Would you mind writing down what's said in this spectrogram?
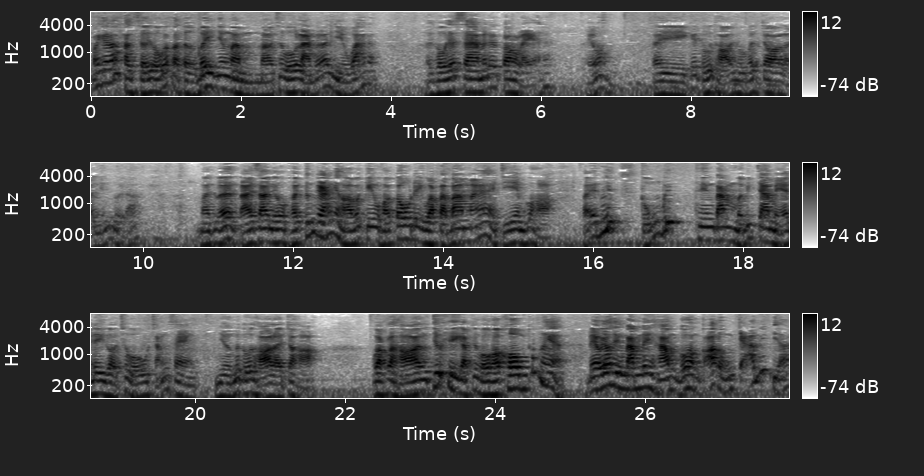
Mấy cái đó thật sự phụ rất là từ bi nhưng mà mà sư phụ làm cái đó nhiều quá đó thì phụ sẽ xa mấy đứa con lẻ đó. Hiểu không? Thì cái tuổi thọ phụ phải cho lại những người đó. Mà tại sao nhiều phải cứng rắn với họ phải kêu họ tu đi hoặc là ba má hay chị em của họ. Phải ít nhất cũng biết thiên tâm mà biết cha mẹ đi rồi sư phụ sẵn sàng nhường cái tuổi thọ lại cho họ. Hoặc là họ trước khi gặp sư phụ họ khôn chút nha đeo giáo thiên tâm đi không cũng không có đâu cũng chả biết gì hết.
